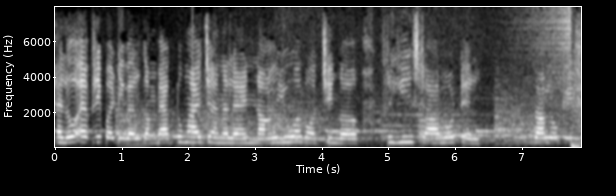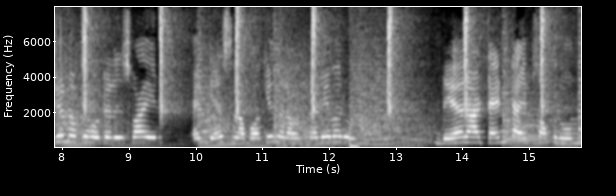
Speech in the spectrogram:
Hello everybody, welcome back to my channel and now you are watching a 3 star hotel. The location of the hotel is fine and guests love walking around the neighborhood. There are 10 types of rooms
